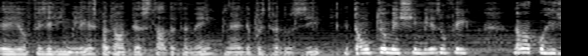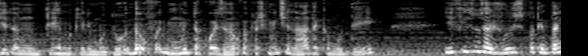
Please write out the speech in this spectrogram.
eu fiz ele em inglês para dar uma testada também, né? Depois traduzi. Então o que eu mexi mesmo foi dar uma corrigida num termo que ele mudou. Não foi muita coisa, não, foi praticamente nada que eu mudei. E fiz uns ajustes para tentar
